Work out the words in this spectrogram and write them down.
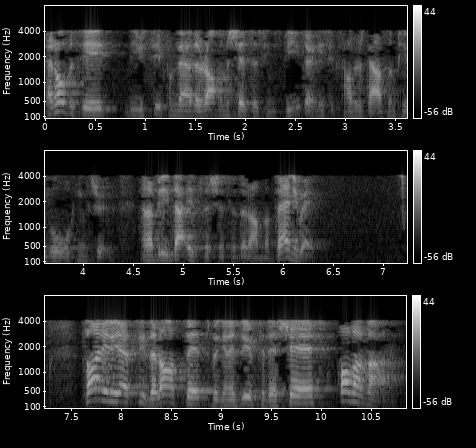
And obviously, you see from there, the Rambam shitta seems to be, need 600,000 people walking through. And I believe that is the shit of the Rambam. But anyway. Finally, let's see the last bit we're going to do for the shir. Omamar.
